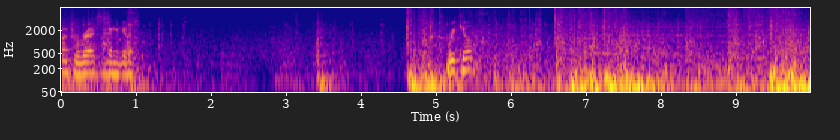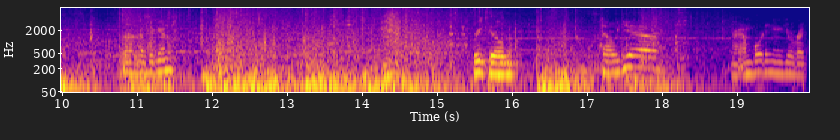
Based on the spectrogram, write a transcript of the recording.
Coming for Rex is gonna get it. Rekilled. Burn us again. Three killed. Hell yeah! Alright, I'm boarding your right.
